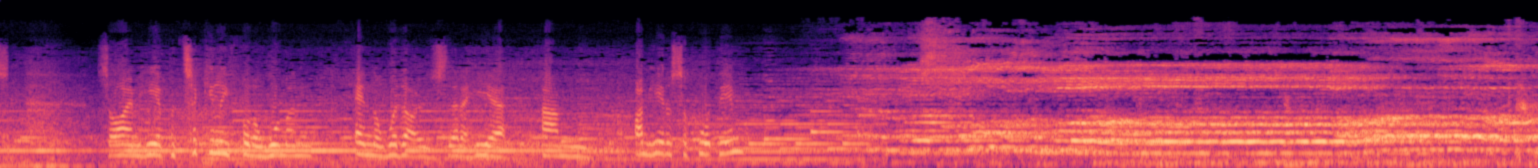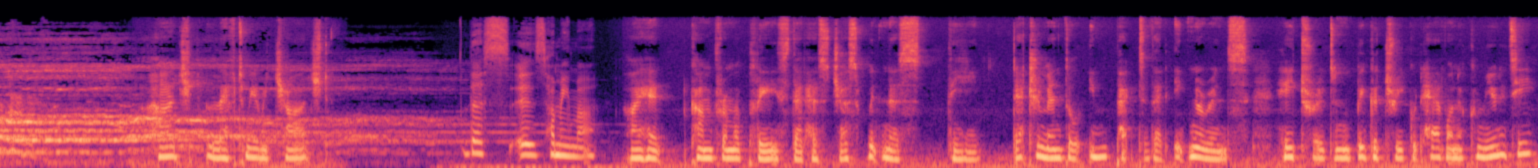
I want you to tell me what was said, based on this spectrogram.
So I'm here particularly for the women and the widows that are here. Um, I'm here to support them. Hajj left me recharged. This is Hamima. I had come from a place that has just witnessed the detrimental impact that ignorance, hatred, and bigotry could have on a community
